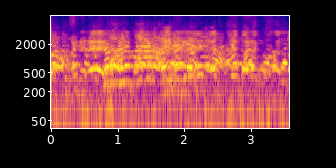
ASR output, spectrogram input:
ಅರ್ಪಿಸಿದರೆ ರಾಜಕೀಯ ಮಾಡಕ್ ಹೋಗಲ್ಲ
